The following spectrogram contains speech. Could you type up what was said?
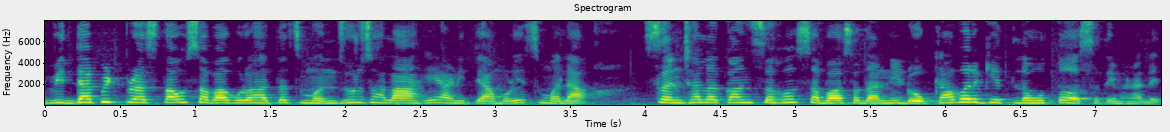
विद्यापीठ प्रस्ताव सभागृहातच मंजूर झाला आहे आणि त्यामुळेच मला संचालकांसह सभासदांनी डोक्यावर घेतलं होतं असं ते म्हणालेत.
